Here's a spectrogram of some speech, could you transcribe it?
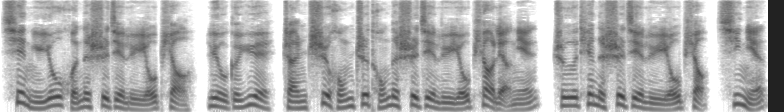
倩女幽魂的世界旅游票六个月，展赤红之瞳的世界旅游票两年，遮天的世界旅游票七年，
